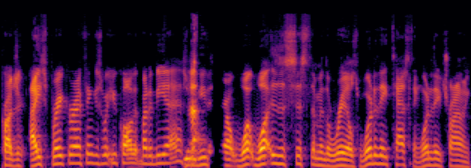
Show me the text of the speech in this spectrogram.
Project Icebreaker, I think is what you called it by the BIS. Yeah. We need to figure out what what is the system in the rails. What are they testing? What are they trialing?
